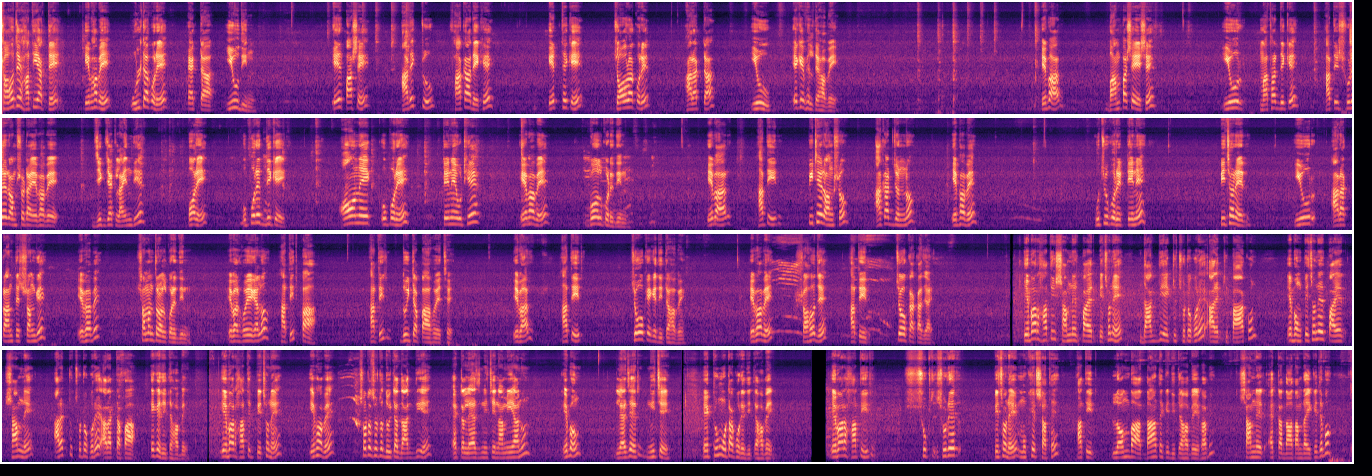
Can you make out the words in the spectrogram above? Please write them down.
সহজে হাতি আঁকতে এভাবে উল্টা করে একটা ইউ দিন। এর পাশে আরেকটু ফাঁকা রেখে এর থেকে চওড়া করে আর একটা ইউ এঁকে ফেলতে হবে। এবার বাম পাশে এসে ইউর মাথার দিকে হাতির সুরের অংশটা এভাবে জিগজ্যাক লাইন দিয়ে পরে উপরের দিকে অনেক উপরে টেনে উঠিয়ে এভাবে গোল করে দিন। এবার হাতির পিঠের অংশ আঁকার জন্য এভাবে উঁচু করে টেনে পিছনের ইউর আর এক প্রান্তের সঙ্গে এভাবে সমান্তরাল করে দিন। এবার হয়ে গেল হাতির পা। হাতির দুইটা পা হয়েছে। এবার হাতির চোখ এঁকে দিতে হবে। এভাবে সহজে হাতির চোখ আঁকা যায়। এবার হাতির সামনের পায়ের পেছনে দাগ দিয়ে একটু ছোট করে আর একটি পা আঁকুন এবং পেছনের পায়ের সামনে আরেকটু ছোট করে আর একটা পা এঁকে দিতে হবে। এবার হাতির পেছনে এভাবে ছোট ছোট দুইটা দাগ দিয়ে একটা ল্যাজ নিচে নামিয়ে আনুন এবং ল্যাজের নিচে একটু মোটা করে দিতে হবে। এবার হাতির সুরের পেছনে মুখের সাথে হাতির লম্বা দাঁত এঁকে দিতে হবে এভাবে। সামনের একটা দাঁত আমরা এঁকে দেব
